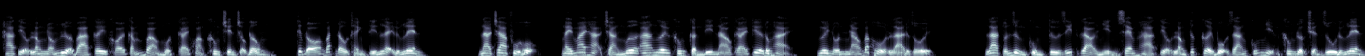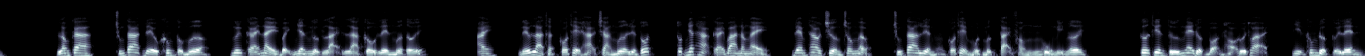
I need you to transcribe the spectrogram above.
hà tiểu long nhóm lửa ba cây khói cắm vào một cái khoảng không trên chậu đông, tiếp đó bắt đầu thành tín lệ đứng lên. Na cha phù hộ, ngày mai hạ tràng mưa a, ngươi không cần đi náo cái kia đông hải, ngươi nhốn náo bắc hồ là được rồi. La tuấn dừng cùng từ rít gào nhìn xem hà tiểu long tức cười bộ dáng cũng nhịn không được chuyển du đứng lên. Long ca, chúng ta đều không cầu mưa, ngươi cái này bệnh nhân ngược lại là cầu lên mưa tới. Ai, nếu là thật có thể hạ tràng mưa liền tốt tốt nhất hạ cái ba năm ngày, đem thao trường cho ngập, chúng ta liền có thể một mực tại phòng ngủ nghỉ ngơi. Cơ thiên tứ nghe được bọn họ đối thoại, nhịn không được cười lên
